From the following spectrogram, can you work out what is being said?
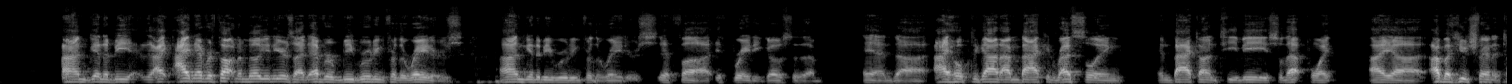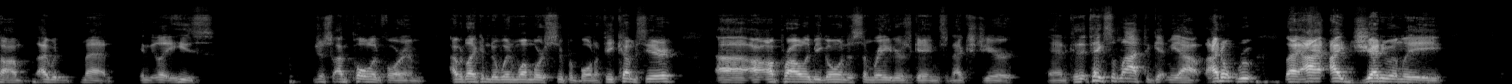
I'm going to be, I, I never thought in a million years I'd ever be rooting for the Raiders. I'm going to be rooting for the Raiders if, uh, if Brady goes to them. And uh, I hope to God I'm back in wrestling and back on TV. So that point, I, uh, I'm a huge fan of Tom. I would, man, and he's just, I'm pulling for him I would like him to win one more Super Bowl. And if he comes here, uh, I'll probably be going to some Raiders games next year. And because it takes a lot to get me out, I don't root like I, I genuinely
